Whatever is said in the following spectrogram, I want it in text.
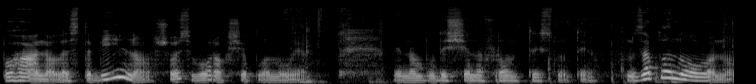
погано, але стабільно, щось ворог ще планує. Він нам буде ще на фронт тиснути. Заплановано.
